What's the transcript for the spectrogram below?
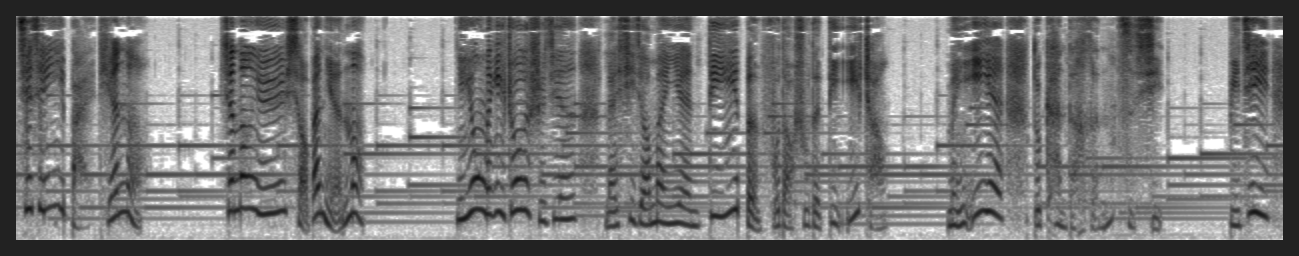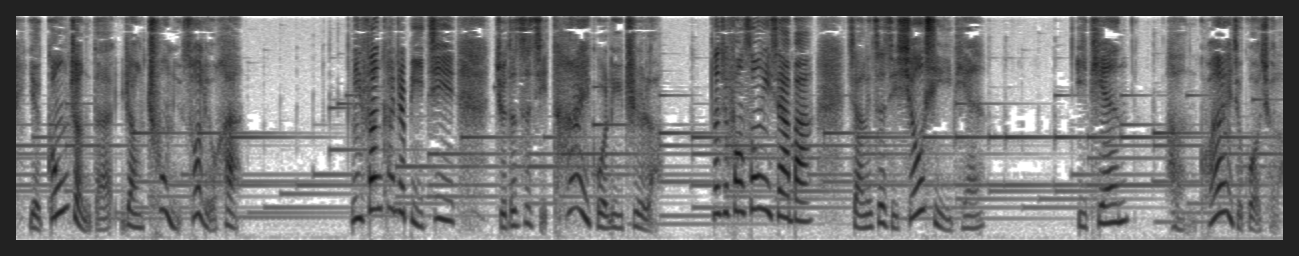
接近一百天呢，相当于小半年呢。你用了一周的时间来细嚼慢咽第一本辅导书的第一章，每一页都看得很仔细，笔记也工整的让处女座流汗。你翻看着笔记，觉得自己太过励志了，那就放松一下吧，奖励自己休息一天。一天很快就过去了，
